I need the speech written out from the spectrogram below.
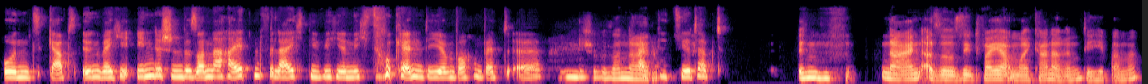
Und gab es irgendwelche indischen Besonderheiten vielleicht, die wir hier nicht so kennen, die ihr im Wochenbett äh, Indische Besonderheiten. appliziert habt? In, nein, also sie war ja Amerikanerin, die Hebamme.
